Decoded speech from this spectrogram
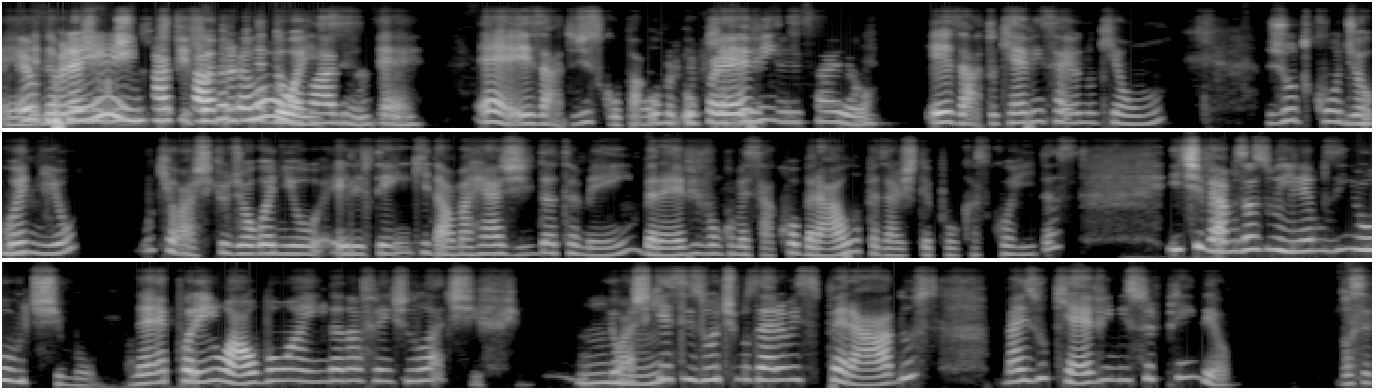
Eu na verdade o Mick foi para o pelo Q2. É, é, exato, desculpa. É, O o Kevin saiu. exato, o Kevin saiu no Q1, junto com o Diogo Uhum. Anil, o que eu acho que o Diogo Anil, ele tem que dar uma reagida também, em breve vão começar a cobrá-lo, apesar de ter poucas corridas. E tivemos as Williams em último, né, porém o Albon ainda na frente do Latifi. Eu acho que Uhum. esses últimos eram esperados, mas o Kevin me surpreendeu. Você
